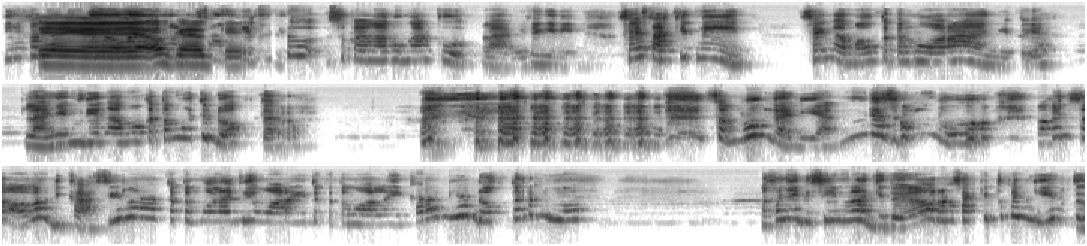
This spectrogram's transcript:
Ya kan? Iya iya iya orang oke oke. sakit itu suka ngaku-ngaku. Lah, bisa gini. Saya sakit nih. Saya nggak mau ketemu orang gitu ya. Lah, yang dia nggak mau ketemu itu dokter. sembuh nggak dia? Nggak sembuh. Makanya sama Allah dikasih lah ketemu lagi orang itu ketemu orang lagi karena dia dokternya makanya di sini lah gitu ya orang sakit tuh kan gitu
